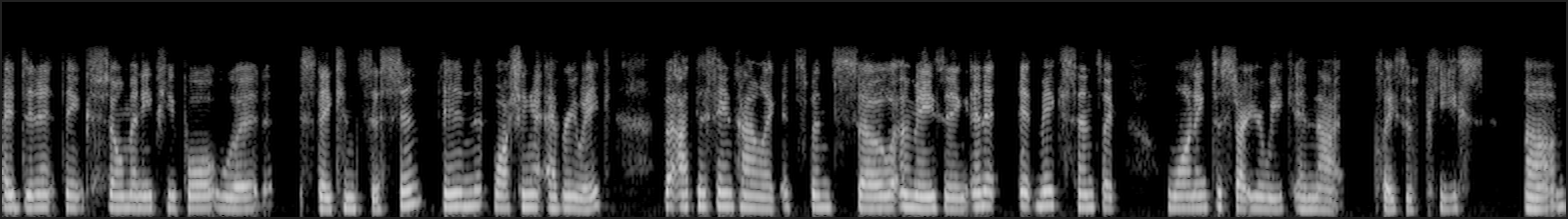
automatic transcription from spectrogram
I didn't think so many people would stay consistent in watching it every week. But at the same time, like it's been so amazing. And it, it makes sense like wanting to start your week in that place of peace. Um,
